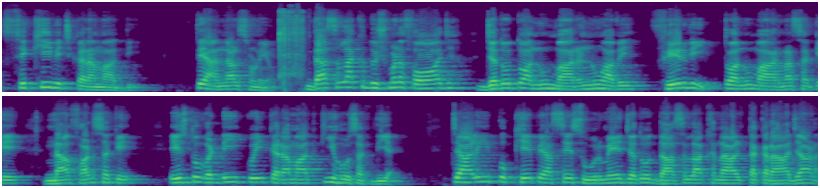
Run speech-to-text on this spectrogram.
ਸਿੱਖੀ ਵਿੱਚ ਕਰਾਮਾਤ ਦੀ। ਧਿਆਨ ਨਾਲ ਸੁਣਿਓ। 10 ਲੱਖ ਦੁਸ਼ਮਣ ਫੌਜ ਜਦੋਂ ਤੁਹਾਨੂੰ ਮਾਰਨ ਨੂੰ ਆਵੇ, ਫਿਰ ਵੀ ਤੁਹਾਨੂੰ ਮਾਰ ਨਾ ਸਕੇ, ਨਾ ਫੜ ਸਕੇ। ਇਸ ਤੋਂ ਵੱਡੀ ਕੋਈ ਕਰਾਮਾਤ ਕੀ ਹੋ ਸਕਦੀ ਹੈ? 40 ਭੁੱਖੇ ਪਿਆਸੇ ਸੂਰਮੇ ਜਦੋਂ 10 ਲੱਖ ਨਾਲ ਟਕਰਾ ਜਾਣ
